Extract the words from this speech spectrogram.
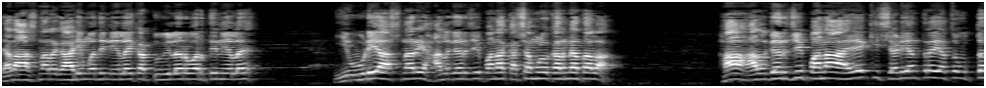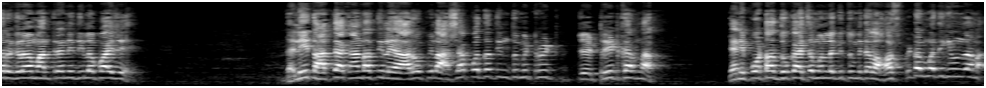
त्याला असणारं गाडीमध्ये नेलंय का? टू व्हीलरवरती नेलंय? एवढी असणारी हालगर्जीपणा कशामुळे करण्यात आला? हा हालगर्जीपणा आहे की षडयंत्र याचं उत्तर गृहमंत्र्यांनी दिलं पाहिजे. दलित हत्याकांडातील आरोपीला अशा पद्धतीने तुम्ही ट्रीट ट्रीट करणार. त्यांनी पोटात दुखायचं म्हणलं की तुम्ही त्याला हॉस्पिटलमध्ये घेऊन जाणार.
